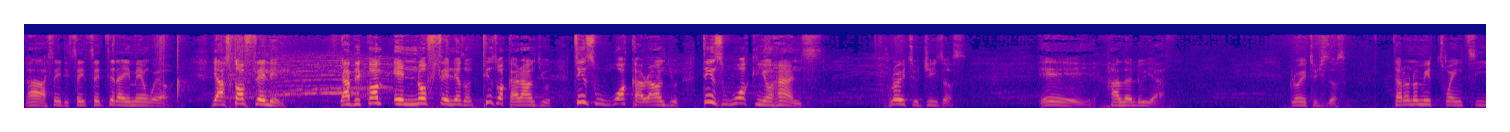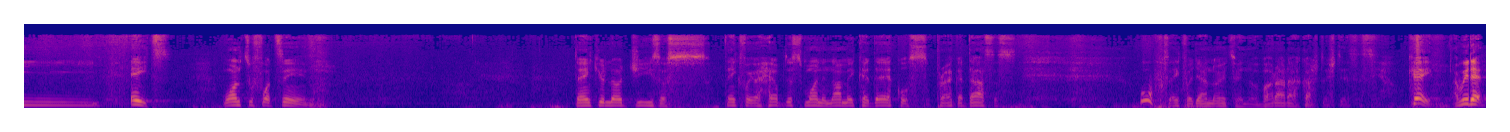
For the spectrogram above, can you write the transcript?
Ah, say, say, say, say that amen well. You have stopped failing. You have become enough failures. failure. Things walk around you. Things walk around you. Things walk in your hands. Glory to Jesus. Hey, hallelujah. Glory to Jesus. Deuteronomy 28, 1 to 14. Thank you, Lord Jesus. Thank you for your help this morning. Pragadasas. Ooh, thank you for the anointing. Okay, are we there?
